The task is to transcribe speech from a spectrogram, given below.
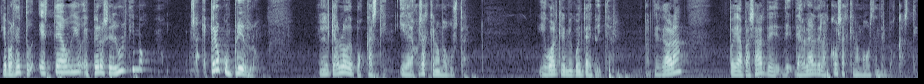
Que por cierto, este audio espero ser el último, o sea, espero cumplirlo, en el que hablo de podcasting y de las cosas que no me gustan. Igual que en mi cuenta de Twitter. A partir de ahora voy a pasar de, hablar de las cosas que no me gustan del podcasting.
